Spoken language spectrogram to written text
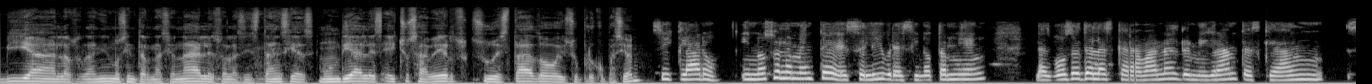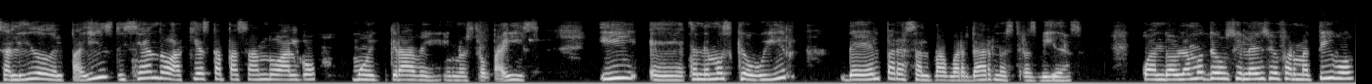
vía los organismos internacionales o las instancias mundiales, hecho saber su estado y su preocupación? Sí, claro. Y no solamente ese libre, sino también las voces de las caravanas de migrantes que han salido del país diciendo aquí está pasando algo muy grave en nuestro país y eh, tenemos que huir de él para salvaguardar nuestras vidas. Cuando hablamos de un silencio informativo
